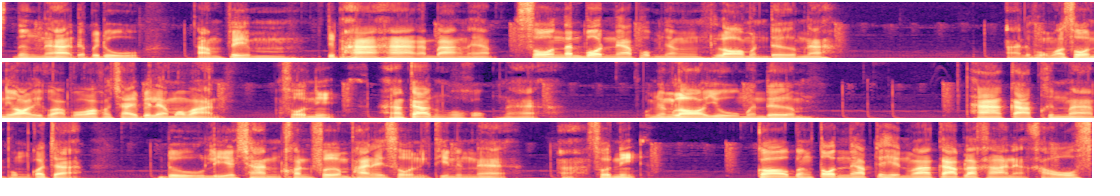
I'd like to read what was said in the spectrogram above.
H1 นะฮะเดี๋ยวไปดูตามเฟรม15 5 กันบ้างนะครับ โซนด้านบนนะครับผมยังรอเหมือนเดิมนะ อ่าเดี๋ยวผมว่าโซนนี้ออกดีกว่าเพราะว่าเขาใช้ไปแล้วเมื่อวาน โซนนี้59ถึง66นะฮะ ผมยังรออยู่เหมือนเดิม ถ้ากราฟขึ้นมาผมก็จะดู reaction confirm ภายในโซนอีกทีหนึ่งแน่อะโซนนี้ ก็เบื้องต้นนะครับจะเห็นว่ากราฟราคาเนี่ยเขาส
